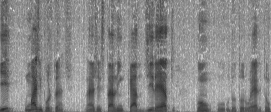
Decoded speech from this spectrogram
E o mais importante, né, a gente está linkado direto com o, o Dr. Wellington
